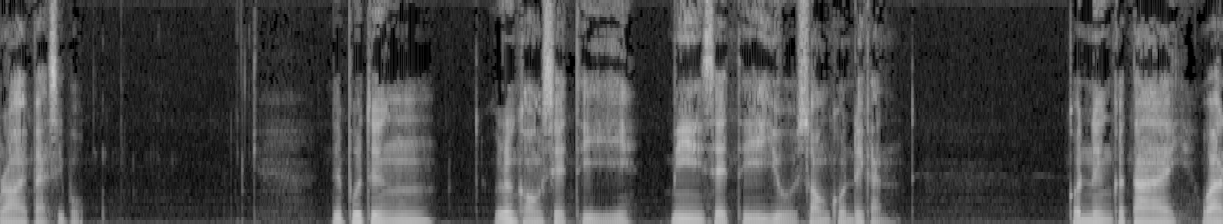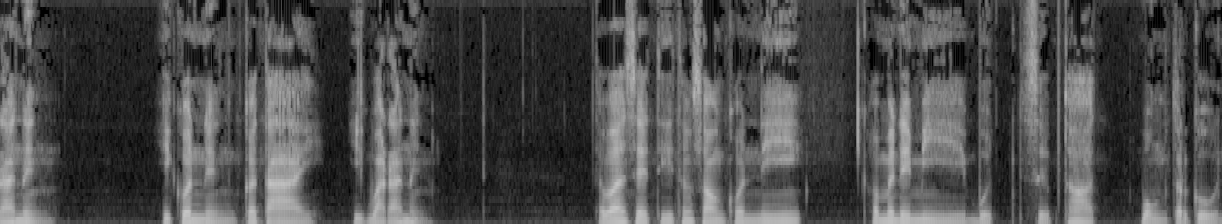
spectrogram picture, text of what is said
386 ได้พูดถึง เรื่องของเศรษฐีมีเศรษฐีอยู่สองคนด้วยกัน คนหนึ่งก็ตายวาระหนึ่ง อีกคนหนึ่งก็ตายอีกวาระหนึ่ง แต่ว่าเศรษฐีทั้งสองคนนี้เขาไม่ได้มีบุตรสืบทอดวงตระกูล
